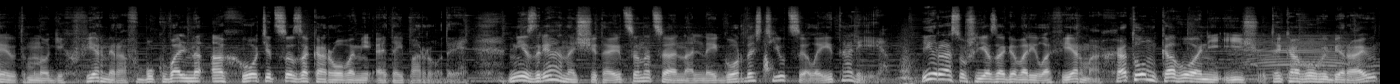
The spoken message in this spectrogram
заставляют многих фермеров буквально охотиться за коровами этой породы. Не зря она считается национальной гордостью целой Италии. И раз уж я заговорил о фермах, о том, кого они ищут и кого выбирают,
